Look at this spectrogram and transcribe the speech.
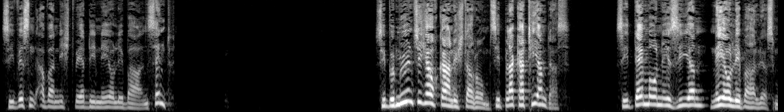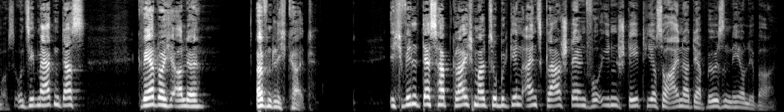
Sie wissen aber nicht, wer die Neoliberalen sind. Sie bemühen sich auch gar nicht darum. Sie plakatieren das. Sie dämonisieren Neoliberalismus. Und Sie merken das quer durch alle Öffentlichkeit. Ich will deshalb gleich mal zu Beginn eins klarstellen. Vor Ihnen steht hier so einer der bösen Neoliberalen.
